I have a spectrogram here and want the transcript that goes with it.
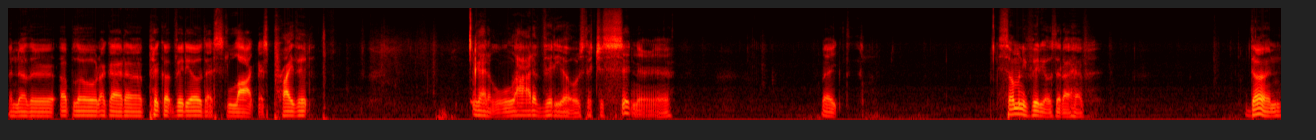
Another upload. I got a pickup video that's locked, that's private. I got a lot of videos that just sitting there. Like so many videos that I have done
